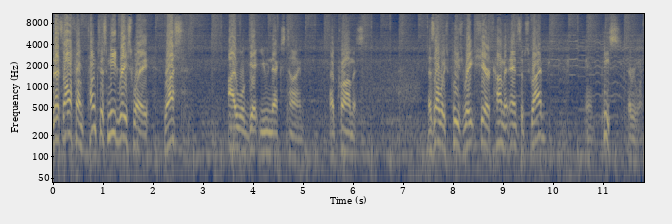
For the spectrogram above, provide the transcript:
So that's all from Tungus Mead Raceway. Russ, I will get you next time. I promise. As always, please rate, share, comment, and subscribe. And peace, everyone.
